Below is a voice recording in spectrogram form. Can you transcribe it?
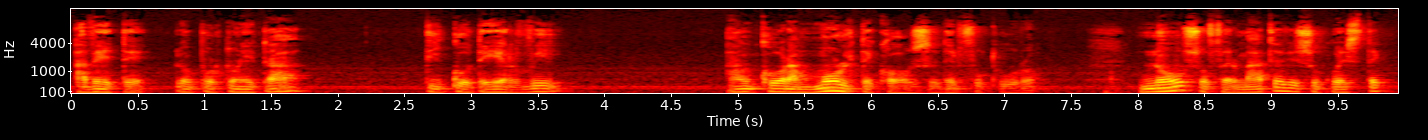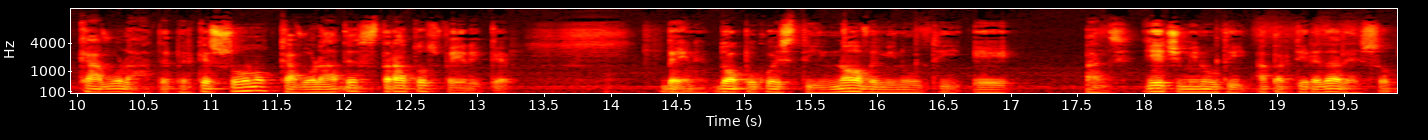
Avete l'opportunità di godervi ancora molte cose del futuro. Non soffermatevi su queste cavolate perché sono cavolate stratosferiche. Bene, dopo questi nove minuti e anzi 10 minuti a partire da adesso,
